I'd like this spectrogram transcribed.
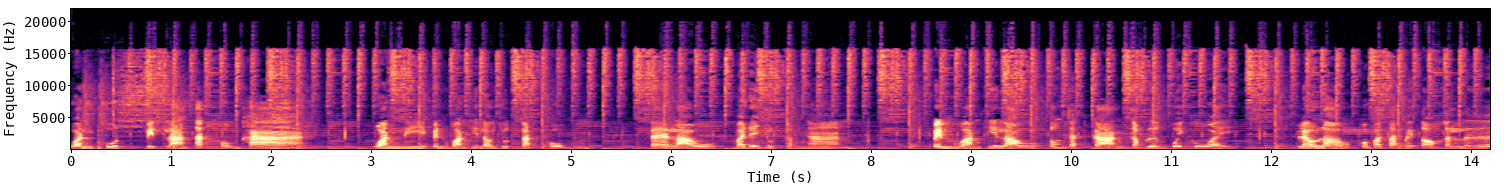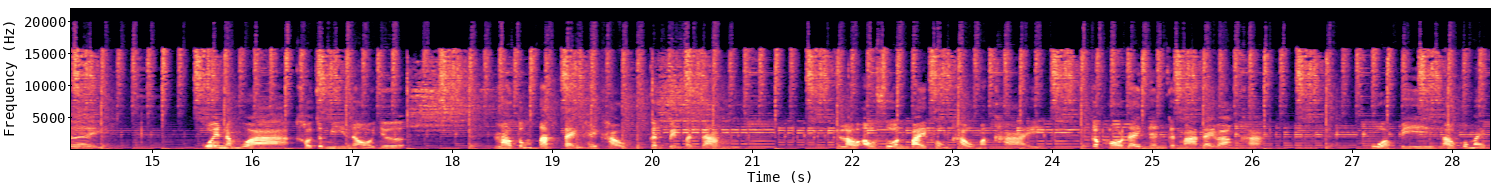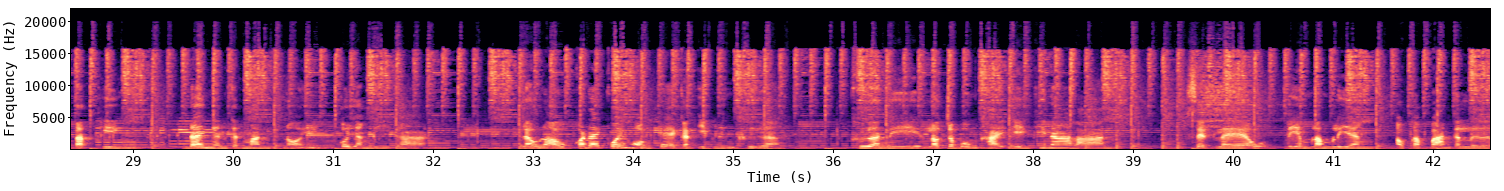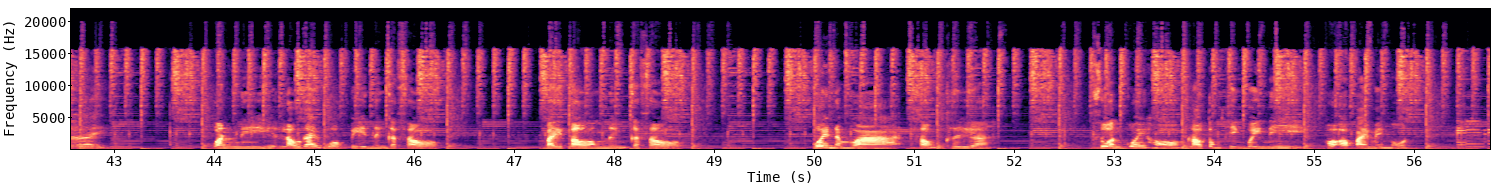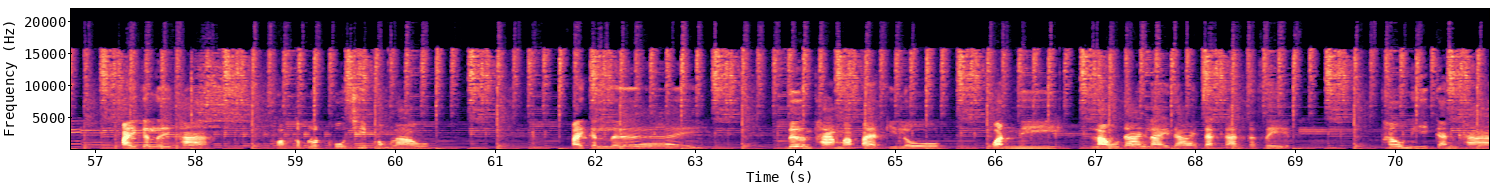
วันพุธปิดร้านตัดผมค่ะ วันนี้เป็นวันที่เราหยุดตัดผม แต่เราไม่ได้หยุดทำงาน เป็นวันที่เราต้องจัดการกับเรื่องกล้วยๆแล้วเราก็มาตัดใบตองกันเลย กล้วยน้ำว้าเขาจะมีหน่อเยอะ เราต้องตัดแต่งให้เขากันเป็นประจำ เราเอาส่วนใบของเขามาขาย ก็พอได้เงินกันมาได้บ้างค่ะ หัวปีเราก็ไม่ตัดทิ้ง ได้เงินกันมานิดหน่อยก็ยังดีค่ะ แล้วเราก็ได้กล้วยหอมแก่กันอีกหนึ่งเครือ เครือนี้เราจะบ่มขายเองที่หน้าร้าน เสร็จแล้วเตรียมลำเลียงเอากลับบ้านกันเลย วันนี้เราได้หัวปีหนึ่งกระสอบ ใบตองหนึ่งกระสอบ กล้วยน้ำว้าสองเครือ ส่วนกล้วยหอมเราต้องทิ้งไว้นี่ เพราะเอาไปไม่หมด ไปกันเลยค่ะ ร้อมกับรถคู่ชีพของเรา ไปกันเลย เดินทางมา 8 กิโล วันนี้เราได้รายได้จากการเกษตร เท่านี้กันค่ะ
